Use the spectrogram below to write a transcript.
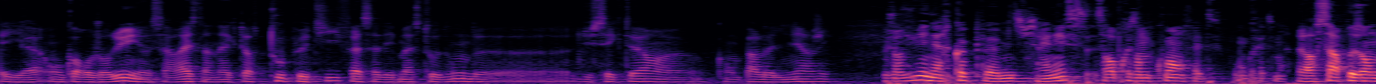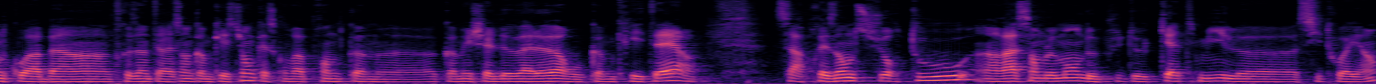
il y a, encore aujourd'hui, ça reste un acteur tout petit face à des mastodontes du secteur euh, quand on parle de l'énergie. Aujourd'hui, Enercop euh, Midi-Pyrénées, ça représente quoi en fait, concrètement? Alors ça représente quoi? Ben très intéressant comme question. Qu'est-ce qu'on va prendre comme euh, comme échelle de valeur ou comme critère? Ça représente surtout un rassemblement de plus de 4000 citoyens,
